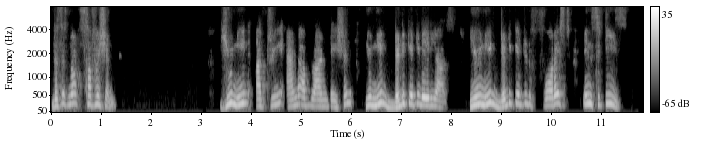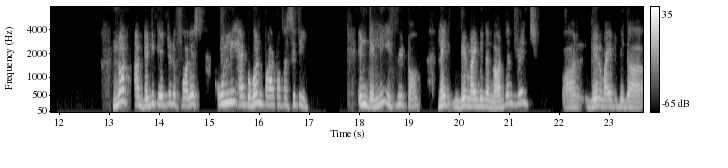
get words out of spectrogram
this is not sufficient. You need a tree and a plantation. You need dedicated areas. You need dedicated forest in cities. Not a dedicated forest only at one part of a city. In Delhi, if we talk, like there might be the northern ridge, or there might be the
